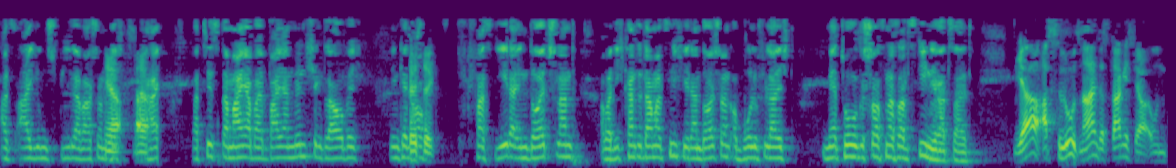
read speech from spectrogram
als A-Jugendspieler war schon ja, richtig ja. Batista Meyer bei Bayern München, glaube ich. Den kennt Richtig. auch fast jeder in Deutschland, aber dich kannte damals nicht jeder in Deutschland, obwohl du vielleicht mehr Tore geschossen hast als die in ihrer Zeit. Ja, absolut. Nein, das sage ich ja. Und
